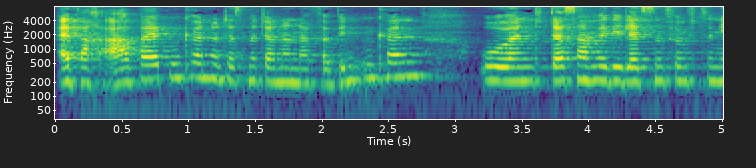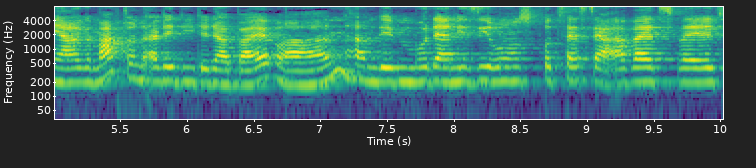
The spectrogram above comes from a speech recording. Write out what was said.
einfach arbeiten können und das miteinander verbinden können. Und das haben wir die letzten 15 Jahre gemacht und alle, die dabei waren, haben den Modernisierungsprozess der Arbeitswelt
